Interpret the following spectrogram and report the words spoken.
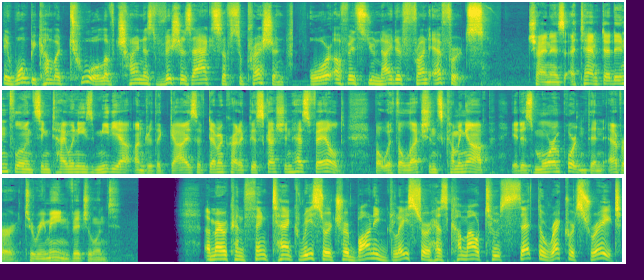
It won't become a tool of China's vicious acts of suppression or of its united front efforts. China's attempt at influencing Taiwanese media under the guise of democratic discussion has failed, but with elections coming up, it is more important than ever to remain vigilant. American think tank researcher Bonnie Glaser has come out to set the record straight.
